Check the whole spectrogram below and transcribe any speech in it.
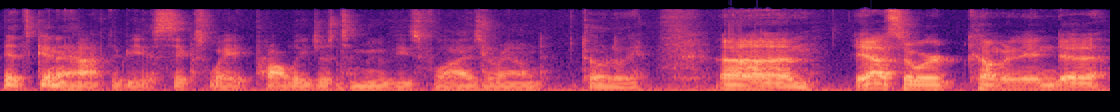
it's gonna have to be a six weight probably just to move these flies around. Totally. Um, yeah, so we're coming into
